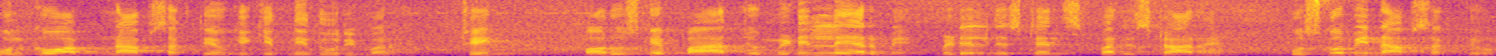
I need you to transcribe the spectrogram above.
उनको आप नाप सकते हो कि कितनी दूरी पर है, ठीक? और उसके बाद जो मिडिल लेयर में मिडिल डिस्टेंस पर स्टार हैं, उसको भी नाप सकते हो।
